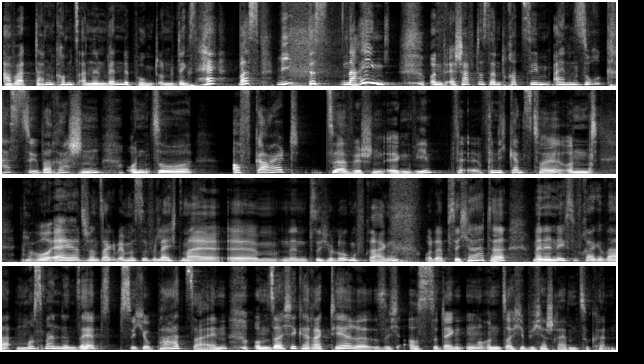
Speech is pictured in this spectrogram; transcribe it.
Aber dann kommt es an den Wendepunkt und du denkst, hä, was? Wie? Das? Nein! Und er schafft es dann trotzdem, einen so krass zu überraschen und so off guard zu erwischen irgendwie. Finde ich ganz toll. Und wo er jetzt schon sagt, er müsste vielleicht mal ähm, einen Psychologen fragen oder Psychiater. Meine nächste Frage war, muss man denn selbst Psychopath sein, um solche Charaktere sich auszudenken und solche Bücher schreiben zu können?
